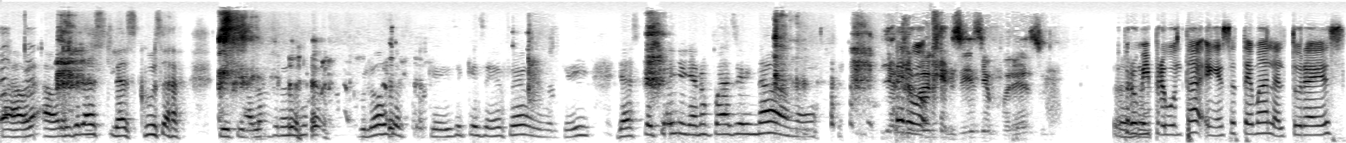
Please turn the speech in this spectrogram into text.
ahora, ahora es la, la excusa de que Alonso no es porque dice que se ve feo, porque ya es pequeño, ya no puede hacer nada. ya pero, ejercicio por eso. Pero mi pregunta en este tema de la altura es,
